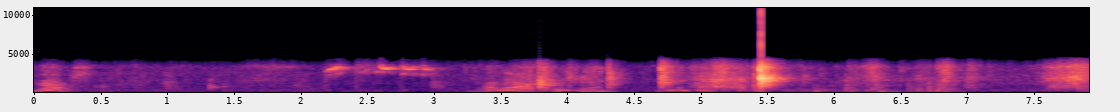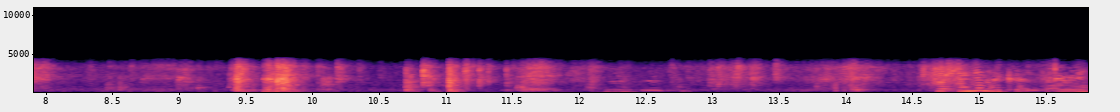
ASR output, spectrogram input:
Dobrze. Dobra, otwórzmy. Proszę, nie nakręcaj mnie.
